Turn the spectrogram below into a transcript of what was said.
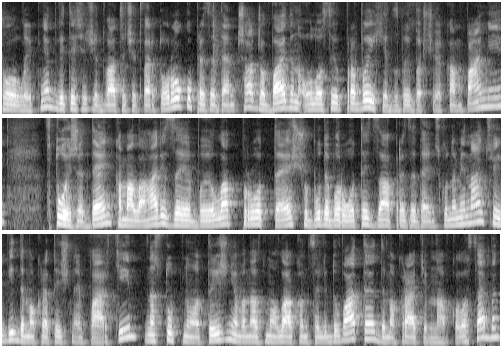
липня 2024 року президент США Джо Байден оголосив про вихід з виборчої кампанії. В той же день Камала Гарріс заявила про те, що буде боротись за президентську номінацію від демократичної партії. Наступного тижня вона змогла консолідувати демократів навколо себе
